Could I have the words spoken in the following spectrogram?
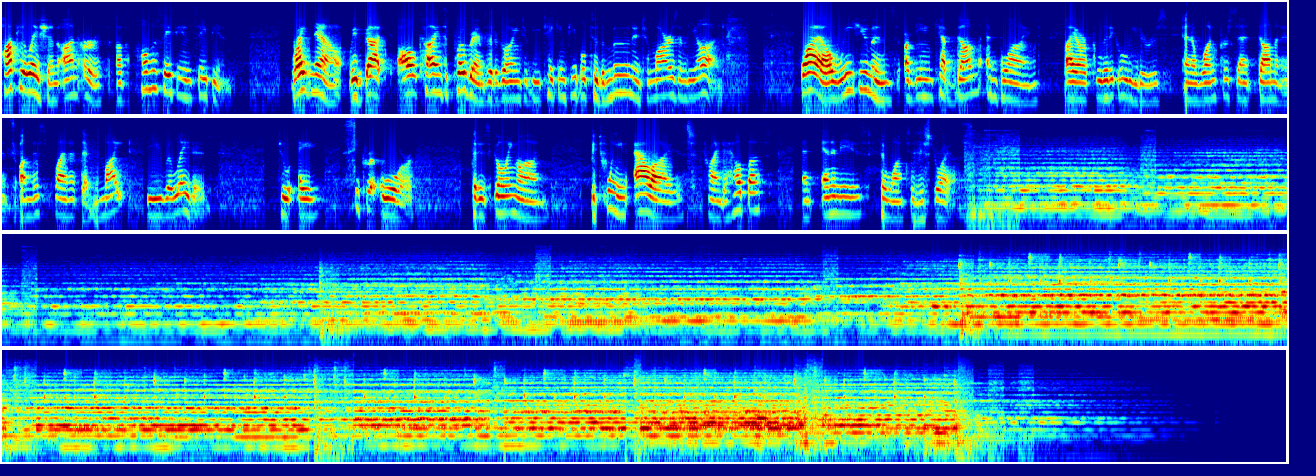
population on Earth of Homo sapiens sapiens, right now we've got all kinds of programs that are going to be taking people to the moon and to Mars and beyond. While we humans are being kept dumb and blind by our political leaders and a 1% dominance on this planet that might be related to a secret war that is going on between allies trying to help us and enemies that want to destroy us.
